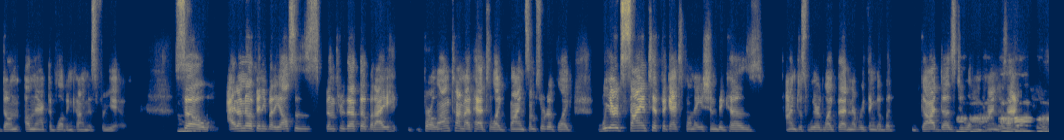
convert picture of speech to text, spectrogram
done an act of loving kindness for you. Mm-hmm. So I don't know if anybody else has been through that though, but I, for a long time, I've had to like find some sort of like weird scientific explanation because I'm just weird like that and everything. Though, but God does do loving ah, kindness. Uh,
